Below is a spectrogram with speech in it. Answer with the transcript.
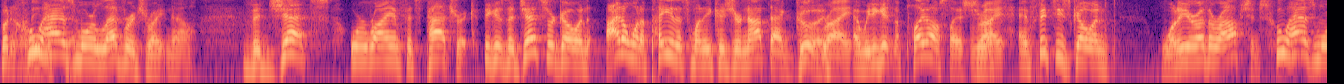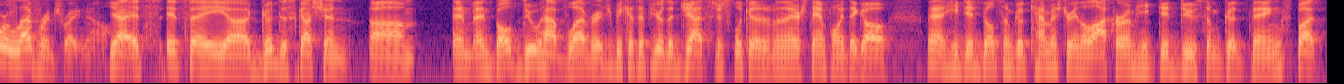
But who has more leverage right now? The Jets or Ryan Fitzpatrick? Because the Jets are going, I don't want to pay you this money because you're not that good. Right. And we didn't get in the playoffs last year. Right. And Fitzy's going, what are your other options? Who has more leverage right now? Yeah, it's it's a uh, good discussion, um, and and both do have leverage because if you're the Jets, just look at it from their standpoint, they go, man, he did build some good chemistry in the locker room. He did do some good things, but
